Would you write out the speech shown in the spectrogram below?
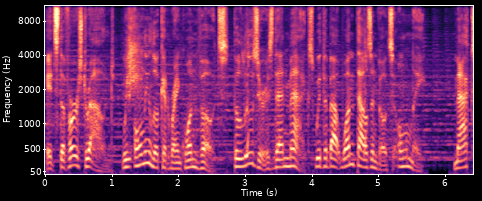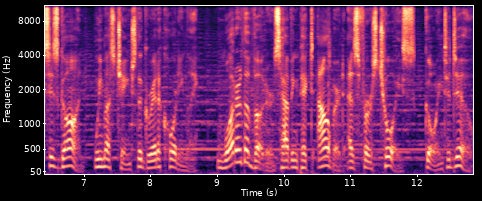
It's the first round. We only look at rank 1 votes. The loser is then Max with about 1,000 votes only. Max is gone. We must change the grid accordingly. What are the voters, having picked Albert as first choice, going to do?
